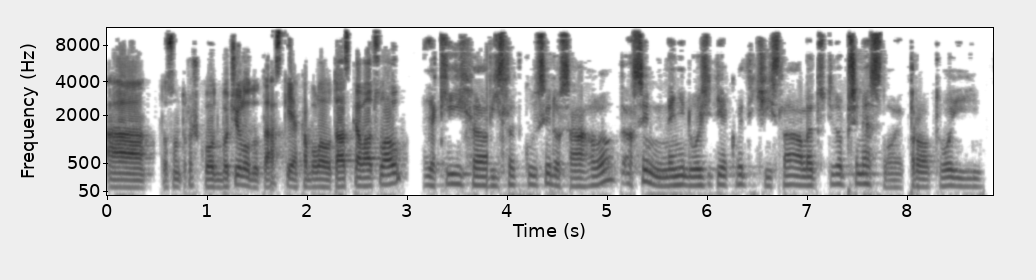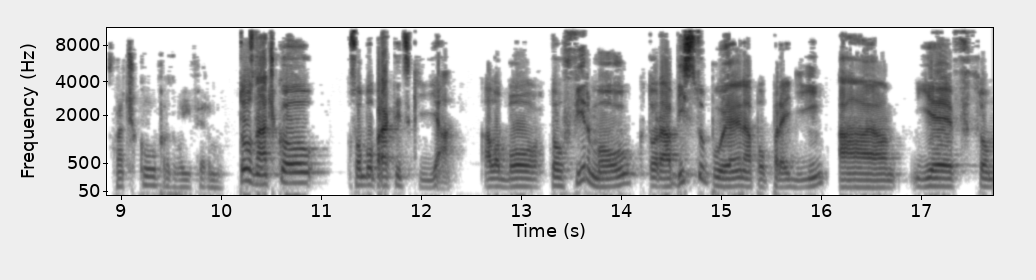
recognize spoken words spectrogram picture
A to som trošku odbočil od otázky. Jaká bola otázka, Václav? Jakých eh, výsledků si dosáhl? Asi není důležité jako ty čísla, ale co ti to přineslo pro tvoji značku, pro tvoji firmu? Tou značkou som bol prakticky ja alebo tou firmou, ktorá vystupuje na popredí a je v tom,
